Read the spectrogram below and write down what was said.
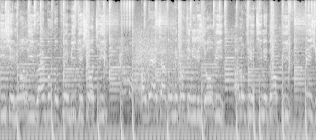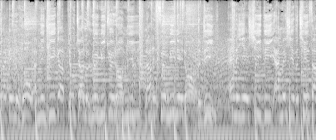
ကြီးရှည်မျောသည် rhyme book ကိုဖွင့်ပြီးပြေလျှော့ကြည့် အောက်တဲ့အချသုံးမကောက်ချင်နေတဲ့ရောပြီးအလုံးထင်ကြီးနေတော့ပြီးတေးရွက်တယ်လို့ဟိုအမြင့်ကြီးကပြုတ်ကြလို့လွင်ပြီးကြွေတော့မြည်နောက်နဲ့ဆွင်ပြီးနေတော့တတိအန်ရရှိသည်အမရှိသချင်းစာ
